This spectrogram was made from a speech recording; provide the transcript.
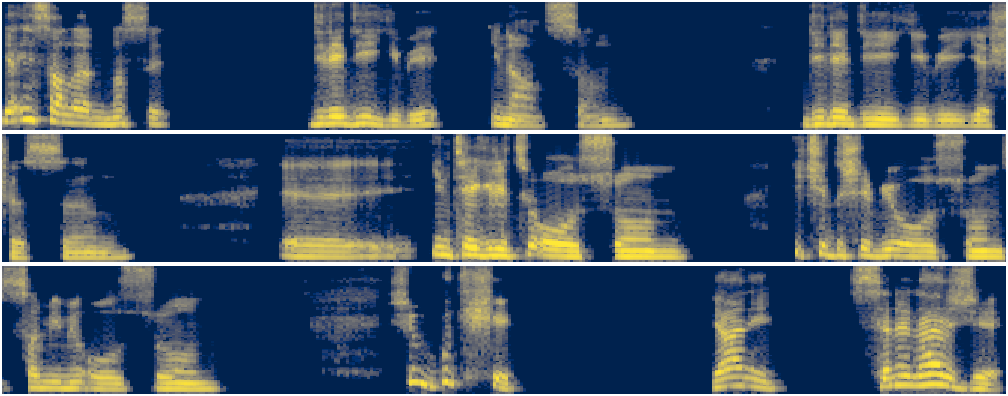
Ya insanlar nasıl dilediği gibi inansın, dilediği gibi yaşasın, e, integrity olsun, içi dışı bir olsun, samimi olsun. Şimdi bu kişi yani senelerce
